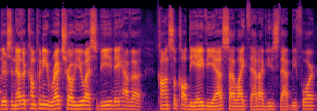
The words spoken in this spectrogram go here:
there's another company, Retro USB. They have a console called the AVS. I like that. I've used that before.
